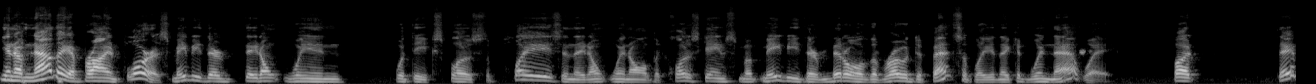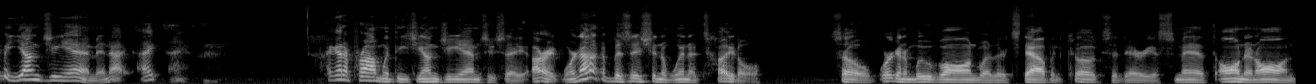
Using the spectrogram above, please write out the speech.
You know, now they have Brian Flores. Maybe they're they don't win with the explosive plays and they don't win all the close games. But maybe they're middle of the road defensively and they could win that way. But they have a young GM, and I, I, I, got a problem with these young GMs who say, "All right, we're not in a position to win a title, so we're going to move on." Whether it's Dalvin Cook, Darius Smith, on and on.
